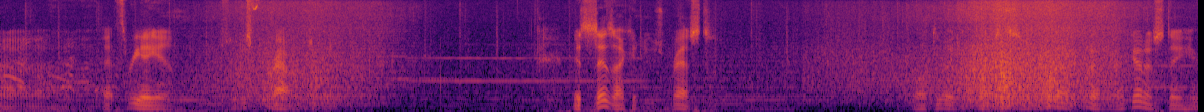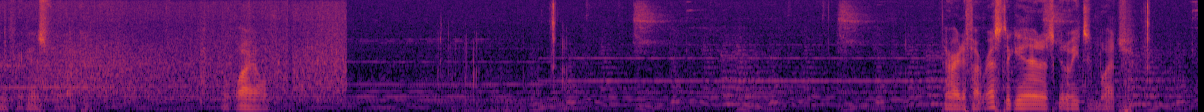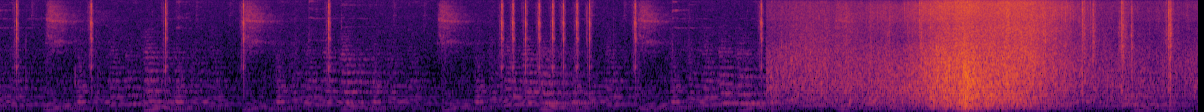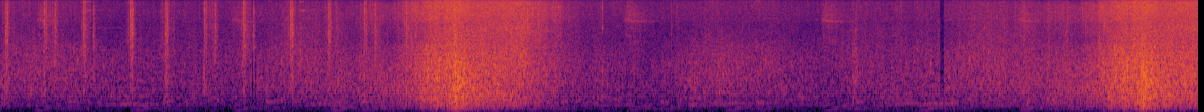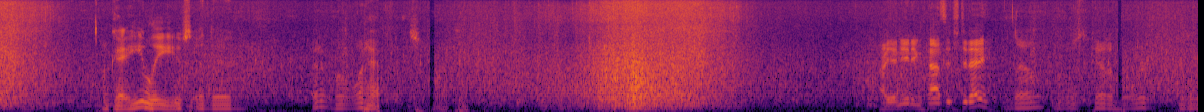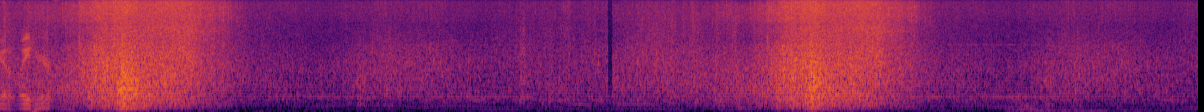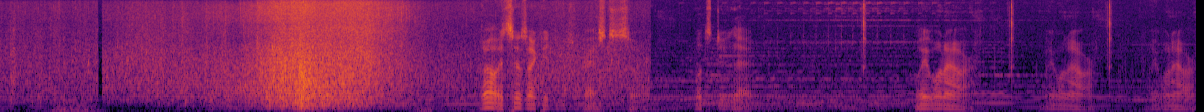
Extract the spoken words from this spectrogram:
uh, at 3 a.m. So just four hours. It says I can use rest while doing the quest, so whatever. I've got to stay here, I guess, for like a, a while. Alright, if I rest again, it's going to be too much. Okay, he leaves, and then I don't know what happens. Like, Are you needing passage today? no, I'm just kind of bored because I gotta wait here Well, it says I could use rest, so let's do that. Wait one hour. Wait one hour. Wait one hour.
